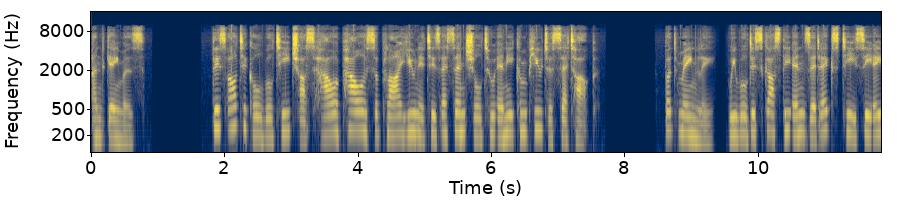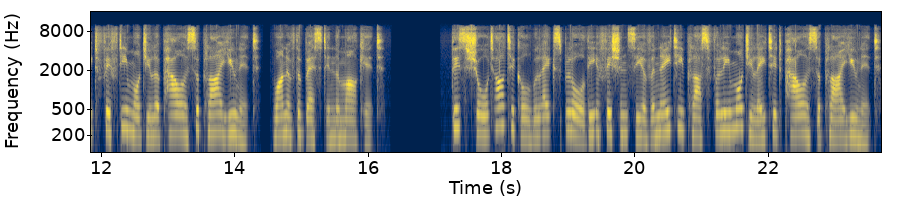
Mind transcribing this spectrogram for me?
and gamers. This article will teach us how a power supply unit is essential to any computer setup. But mainly, we will discuss the NZXT-C850 modular power supply unit, one of the best in the market. This short article will explore the efficiency of an 80 plus fully modulated power supply unit.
